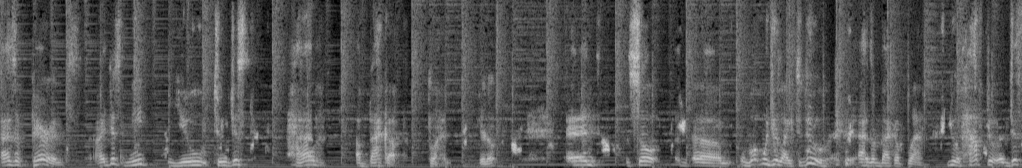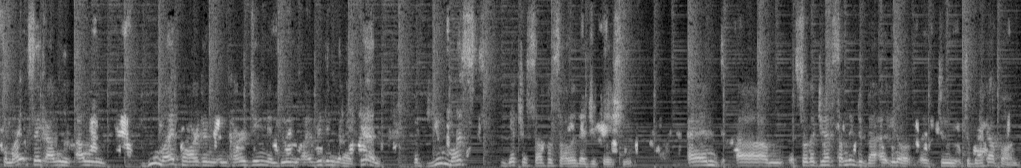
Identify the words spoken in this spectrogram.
as a parent I just need you to just have a backup plan you know? And so um, what would you like to do as a backup plan? You have to just for my sake i will i will do my part in encouraging and doing everything that i can but you must get yourself a solid education and um, so that you have something to ba- you know to to back up on.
